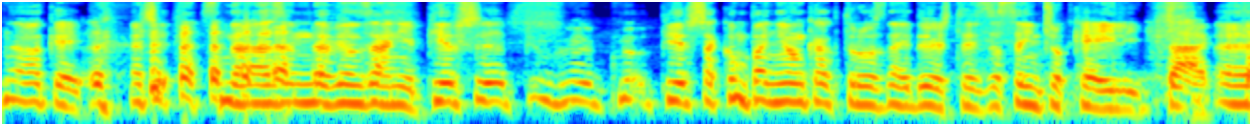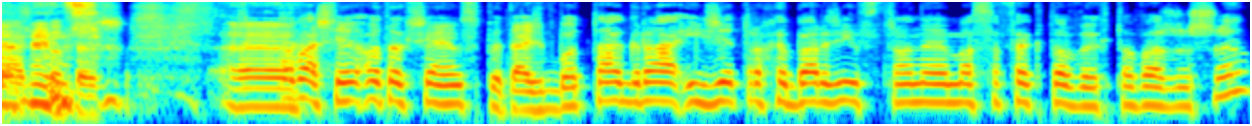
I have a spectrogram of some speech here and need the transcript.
No okej, znaczy znalazłem nawiązanie. Pierwszy, pierwsza kompanionka, którą znajdujesz, to jest zasadniczo Kaylee. Tak, E, tak, to więc, też. e, No właśnie, o to chciałem spytać, bo ta gra idzie trochę bardziej w stronę Mass Effectowych towarzyszy?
